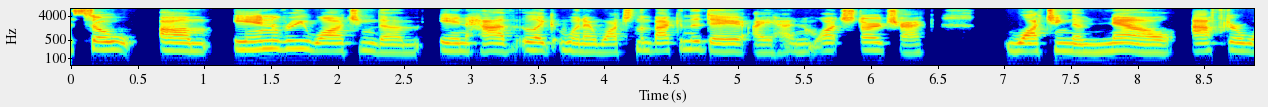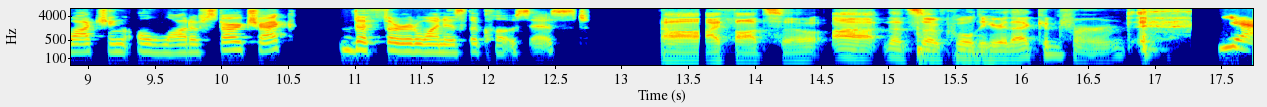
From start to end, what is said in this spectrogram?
so um in rewatching them in have like when I watched them back in the day, I hadn't watched Star Trek. Watching them now after watching a lot of Star Trek, the third one is the closest. Oh, I thought so. Uh, that's so cool to hear that confirmed. Yeah,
